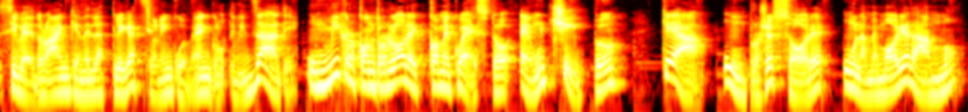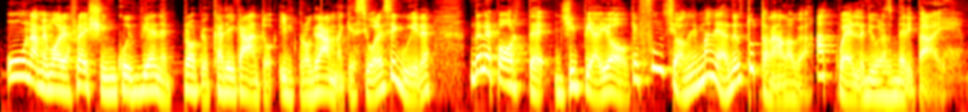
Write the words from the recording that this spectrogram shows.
si vedono anche nelle applicazioni in cui vengono utilizzati. Un microcontrollore come questo è un chip che ha un processore, una memoria RAM, una memoria flash in cui viene proprio caricato il programma che si vuole eseguire, delle porte GPIO che funzionano in maniera del tutto analoga a quelle di un Raspberry Pi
